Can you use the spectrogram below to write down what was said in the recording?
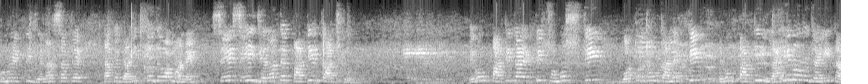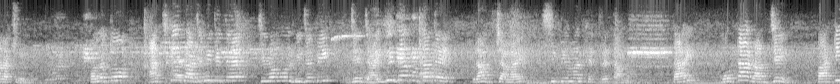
কোনো একটি জেলার সাথে তাকে দায়িত্ব দেওয়া মানে সে সেই জেলাতে পার্টির কাজ করবে। এবং পার্টিটা একটি সমষ্টিগত এবং কালেকটিভ এবং পার্টির লাইন অনুযায়ী তারা চলবে। ফলত আজকের রাজনীতিতে তৃণমূল বিজেপি যে জায়গিরদার প্রথাতে রাজ চালায় সিপিএমের ক্ষেত্রে তা নয় তাই গোটা রাজ্যেই পার্টি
